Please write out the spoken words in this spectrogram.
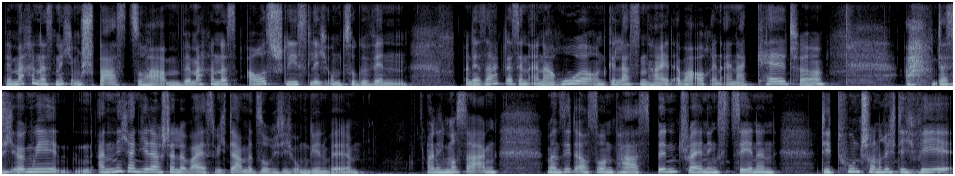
Wir machen das nicht, um Spaß zu haben. Wir machen das ausschließlich, um zu gewinnen. Und er sagt das in einer Ruhe und Gelassenheit, aber auch in einer Kälte dass ich irgendwie nicht an jeder Stelle weiß, wie ich damit so richtig umgehen will. Und ich muss sagen, man sieht auch so ein paar Spin-Training-Szenen, die tun schon richtig weh.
